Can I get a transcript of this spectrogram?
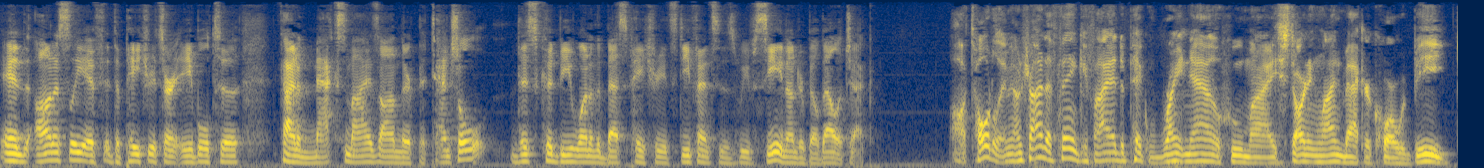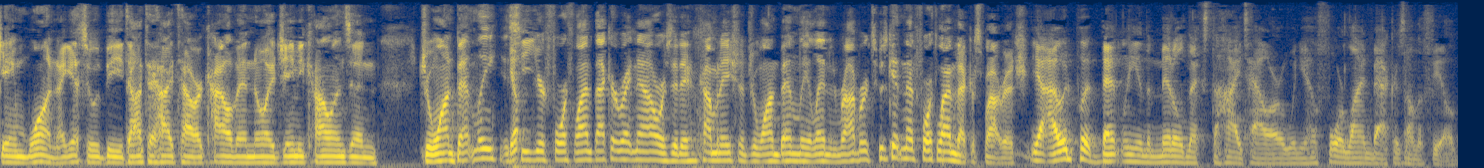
And honestly, if the Patriots are able to kind of maximize on their potential, this could be one of the best Patriots defenses we've seen under Bill Belichick. Oh, totally. I mean, I'm trying to think if I had to pick right now who my starting linebacker core would be game one. I guess it would be Dont'a Hightower, Kyle Van Noy, Jamie Collins, and Ja'Whaun Bentley, is yep. he your fourth linebacker right now, or is it a combination of Ja'Whaun Bentley and Landon Roberts? Who's getting that fourth linebacker spot, Rich? Yeah, I would put Bentley in the middle next to Hightower when you have four linebackers on the field.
